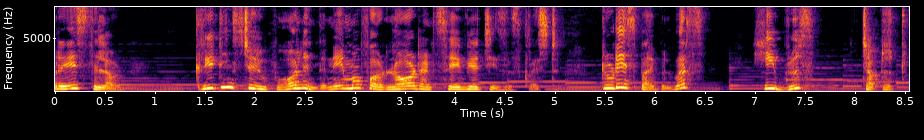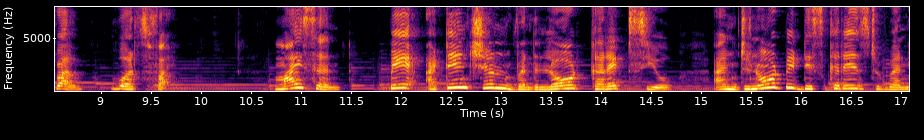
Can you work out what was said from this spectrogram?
Praise the lord greetings to you all in the name of our lord and saviour Jesus Christ today's Bible verse Hebrews chapter twelve verse five my son pay attention when the lord corrects you and do not be discouraged when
